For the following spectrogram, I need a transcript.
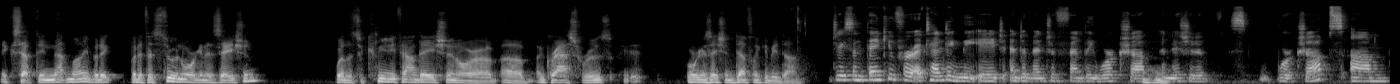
accepting that money, but it, but if it's through an organization, whether it's a community foundation or a, a, a grassroots organization, definitely can be done. Jason, thank you for attending the Age and Dementia Friendly Workshop Mm-hmm. Initiative workshops. Um,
